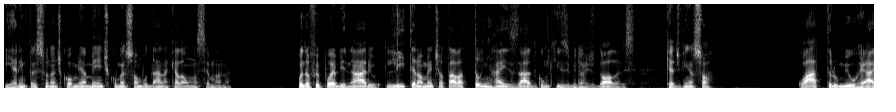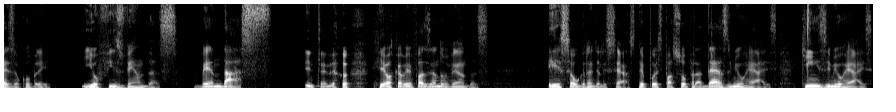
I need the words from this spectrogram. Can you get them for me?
E era impressionante como minha mente começou a mudar naquela uma semana. Quando eu fui pro webinário, literalmente eu estava tão enraizado com 15 milhões de dólares que adivinha só? 4 mil reais eu cobrei. E eu fiz vendas. Vendas. Entendeu? E eu acabei fazendo vendas. Esse é o grande alicerce. Depois passou para 10 mil reais, 15 mil reais,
